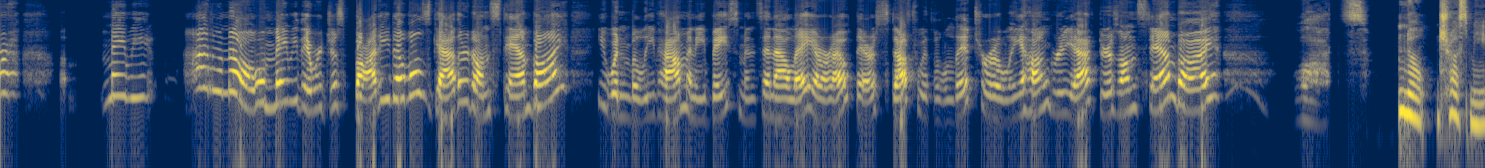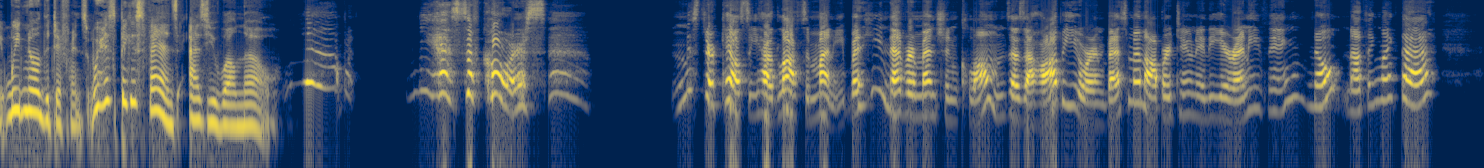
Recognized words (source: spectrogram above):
Maybe, I don't know, maybe they were just body doubles gathered on standby? You wouldn't believe how many basements in LA are out there stuffed with literally hungry actors on standby. Lots. No, trust me, we know the difference. We're his biggest fans, as you well know. Yeah, but yes, of course. Mr. Kelsey had lots of money, but he never mentioned clones as a hobby or investment opportunity or anything. No, nothing like that.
